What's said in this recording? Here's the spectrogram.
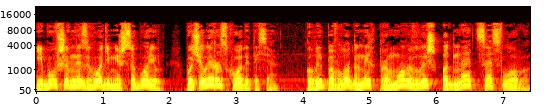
І, бувши в незгоді між собою, почали розходитися, коли Павло до них промовив лише одне це слово.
